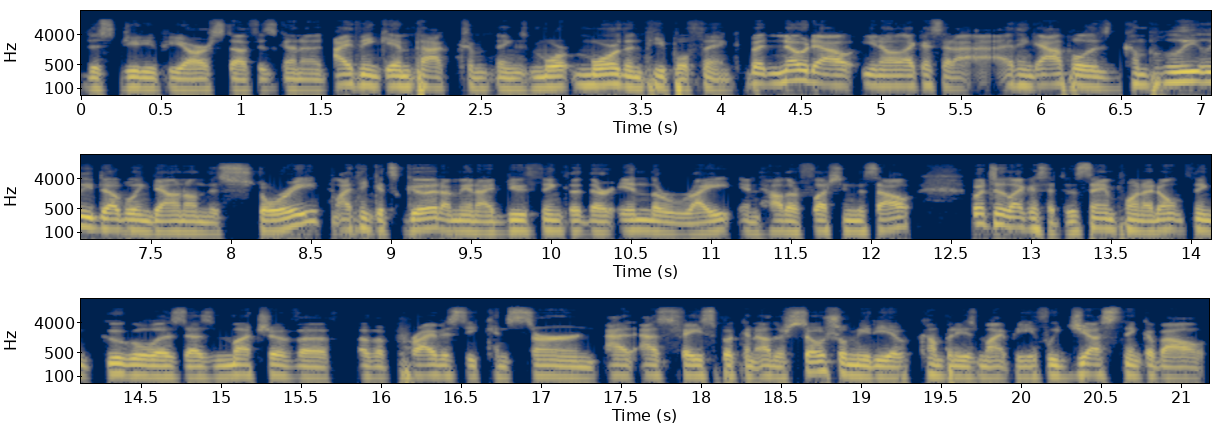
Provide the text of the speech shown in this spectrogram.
this GDPR stuff is going to, I think, impact some things more more than people think. But no doubt, you know, like I said, I, I think Apple is completely doubling down on this story. I think it's good. I mean, I do think that they're in the right in how they're fleshing this out. But to like I said, to the same point, I don't think Google Google is as much of a of a privacy concern as, as Facebook and other social media companies might be if we just think about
